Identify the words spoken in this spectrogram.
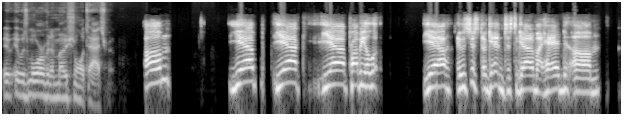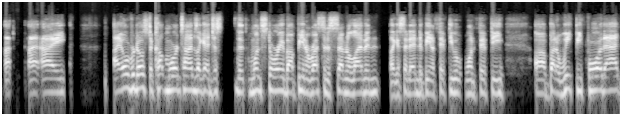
It, it, was more of an emotional attachment. Um, yeah, yeah, yeah, probably a yeah. It was just again just to get out of my head. Um, I, I I overdosed a couple more times. Like I just the one story about being arrested at 7-Eleven. Like I said, ended up being a 50 150. Uh, but a week before that,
